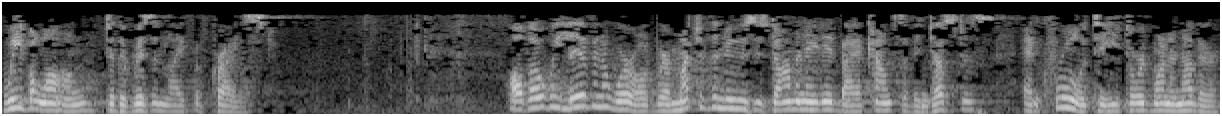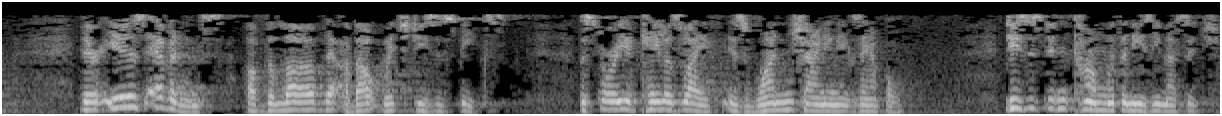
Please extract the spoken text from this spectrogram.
We belong to the risen life of Christ. Although we live in a world where much of the news is dominated by accounts of injustice and cruelty toward one another, there is evidence of the love that, about which Jesus speaks. The story of Kayla's life is one shining example. Jesus didn't come with an easy message.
